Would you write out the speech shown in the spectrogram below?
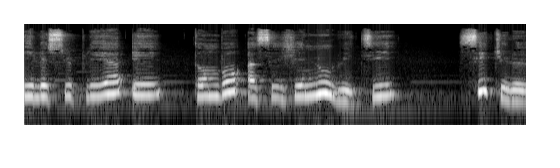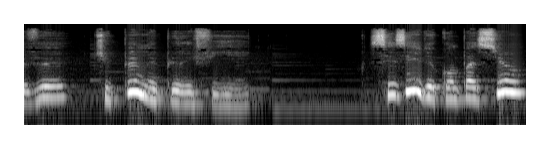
Il le supplia et, tombant à ses genoux, lui dit, Si tu le veux, tu peux me purifier. Saisi de compassion,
